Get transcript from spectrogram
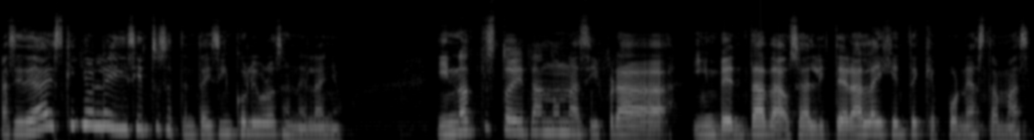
Así de, ah, es que yo leí 175 libros en el año. Y no te estoy dando una cifra inventada, o sea, literal hay gente que pone hasta más.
